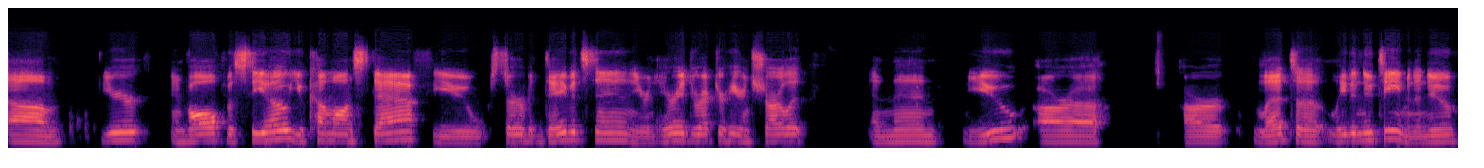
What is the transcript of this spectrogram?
um, you're involved with CO. You come on staff. You serve at Davidson. You're an area director here in Charlotte, and then you are uh, are led to lead a new team in a new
